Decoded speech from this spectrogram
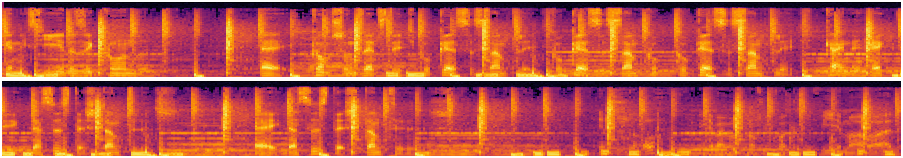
genieß jede Sekunde. Ey, komm schon, setz dich, guck es ist samtlich, guck es ist samt, guck, guck es ist samtlich. Keine Hektik, das ist der Stammtisch. Ey, das ist der Stammtisch. Jetzt ist drauf. Ich habe einfach schon auf Rekord gedrückt, wie immer, aber also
